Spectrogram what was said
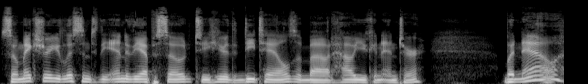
So make sure you listen to the end of the episode to hear the details about how you can enter. But now,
